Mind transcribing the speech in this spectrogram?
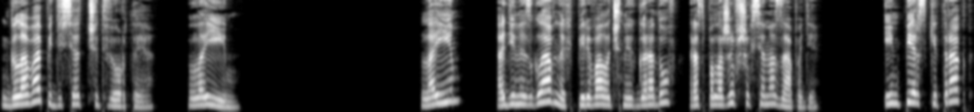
Глава 54. Лаим. Лаим – один из главных перевалочных городов, расположившихся на западе. Имперский тракт,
